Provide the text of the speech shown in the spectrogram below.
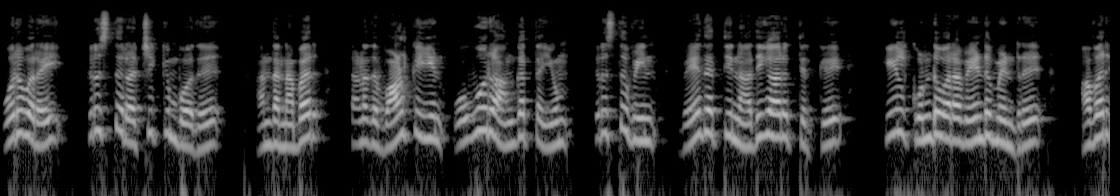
ஒருவரை கிறிஸ்து ரட்சிக்கும் போது அந்த நபர் தனது வாழ்க்கையின் ஒவ்வொரு அங்கத்தையும் கிறிஸ்துவின் வேதத்தின் அதிகாரத்திற்கு கீழ் கொண்டு வர வேண்டுமென்று அவர்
